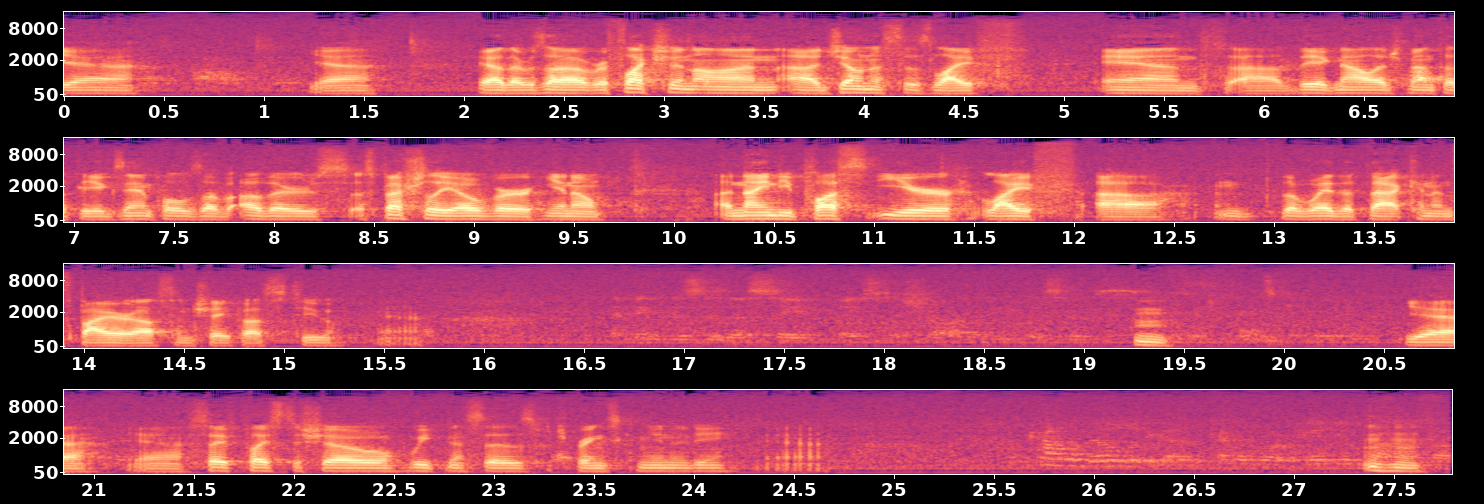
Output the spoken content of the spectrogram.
Yeah, yeah, yeah. There was a reflection on uh, Jonas's life and uh, the acknowledgement that the examples of others, especially over you know a 90 plus year life, uh, and the way that that can inspire us and shape us too. Yeah. To mm. Yeah, yeah. Safe place to show weaknesses, which brings community. Yeah. Accountability, kind of mm-hmm.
